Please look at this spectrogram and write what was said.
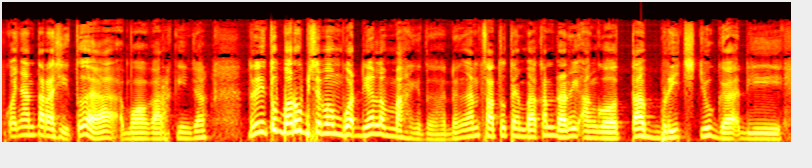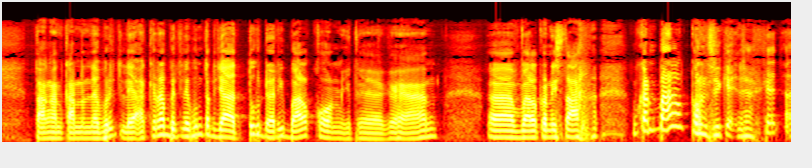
Pokoknya antara situ ya mau ke arah ginjal. Dan itu baru bisa membuat dia lemah gitu. Dengan satu tembakan dari anggota bridge juga di tangan kanannya Bradley akhirnya Bradley pun terjatuh dari balkon gitu ya kan? Uh, balkon istana. Bukan balkon sih kayaknya. Kayaknya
